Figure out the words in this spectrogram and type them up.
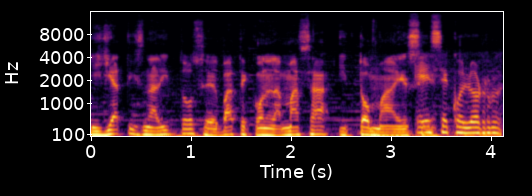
y ya tiznadito se bate con la masa y toma ese ese color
